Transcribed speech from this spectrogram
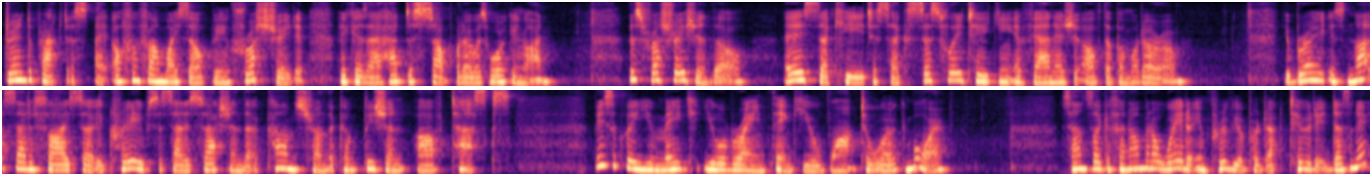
During the practice, I often found myself being frustrated because I had to stop what I was working on. This frustration, though, is the key to successfully taking advantage of the Pomodoro. Your brain is not satisfied, so it craves the satisfaction that comes from the completion of tasks. Basically, you make your brain think you want to work more. Sounds like a phenomenal way to improve your productivity, doesn't it?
